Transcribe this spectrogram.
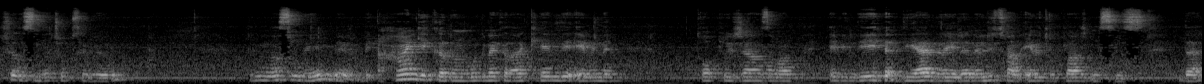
Kuşadası'nı da çok seviyorum. Şimdi nasıl diyeyim, hangi kadın bugüne kadar kendi evini toplayacağı zaman evin diğer bireylerine lütfen evi toplar mısınız der.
